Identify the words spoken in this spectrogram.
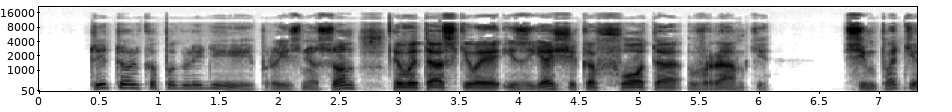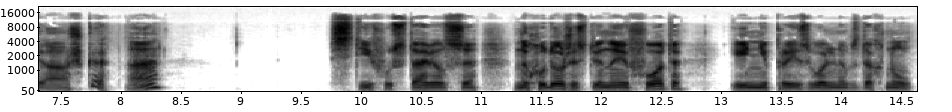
— Ты только погляди, — произнес он, вытаскивая из ящика фото в рамке. — Симпатяшка, а? Стив уставился на художественное фото и непроизвольно вздохнул.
